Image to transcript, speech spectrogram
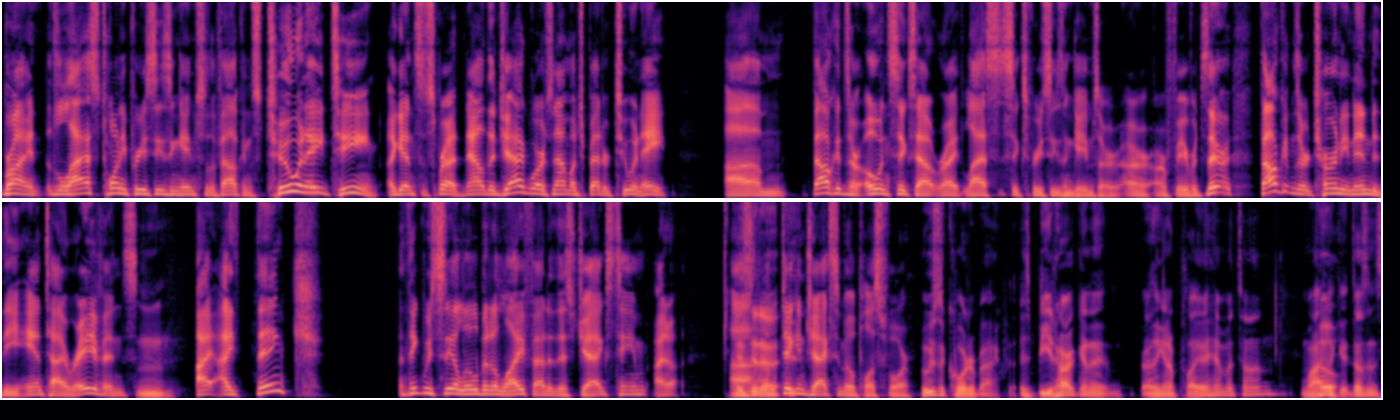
Ryan, the last 20 preseason games for the Falcons, two and 18 against the spread. Now the Jaguars not much better, two and eight. Um, Falcons are 0 and 6 outright. Last six preseason games are are, are favorites. Their Falcons are turning into the anti Ravens. Mm. I I think I think we see a little bit of life out of this Jags team. I don't. Uh, Is it a- I'm taking Jacksonville plus four. Who's the quarterback? Is Beathard gonna? Are they gonna play him a ton? Why? Who? Like it doesn't.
